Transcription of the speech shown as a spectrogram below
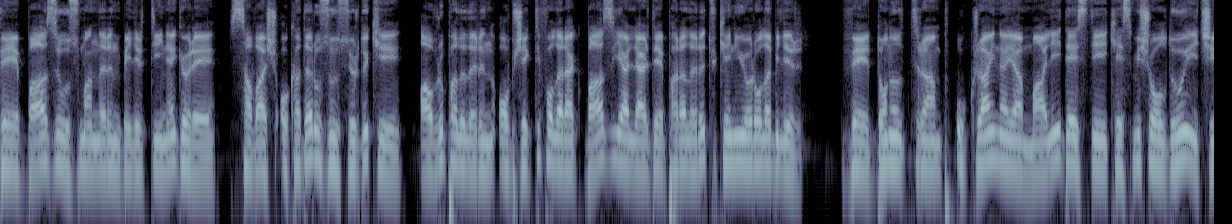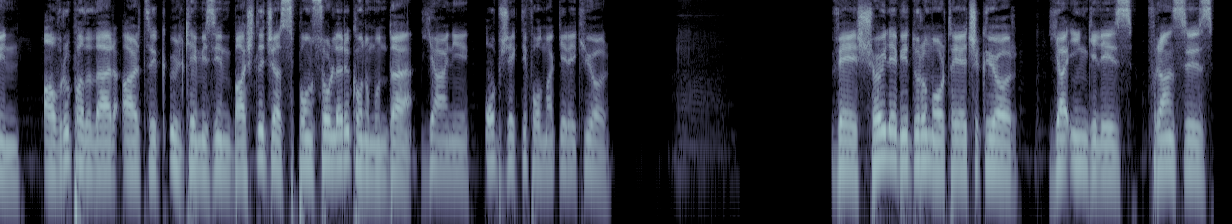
ve bazı uzmanların belirttiğine göre savaş o kadar uzun sürdü ki Avrupalıların objektif olarak bazı yerlerde paraları tükeniyor olabilir ve Donald Trump Ukrayna'ya mali desteği kesmiş olduğu için Avrupalılar artık ülkemizin başlıca sponsorları konumunda. Yani objektif olmak gerekiyor. Ve şöyle bir durum ortaya çıkıyor. Ya İngiliz, Fransız,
